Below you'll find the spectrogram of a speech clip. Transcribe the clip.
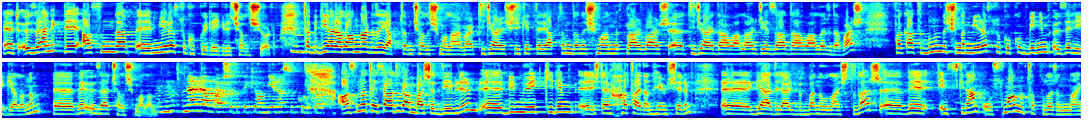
Evet, özellikle aslında e, miras hukuku ile ilgili çalışıyorum. Tabii diğer alanlarda da yaptığım çalışmalar var. Ticari şirketlere yaptığım danışmanlıklar var, e, ticari davalar, ceza davaları da var. Fakat bunun dışında miras hukuku benim özel ilgi alanım e, ve özel çalışma alanım. Hı hı. Nereden başladı peki o miras hukuku? Aslında tesadüfen başladı diyebilirim. Ee, bir müvekkilim e, işte Hatay'dan hemşerim e, geldiler bana ulaştılar E, ve eskiden Osmanlı tapularından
